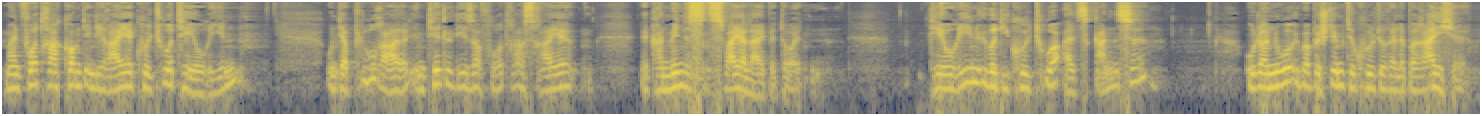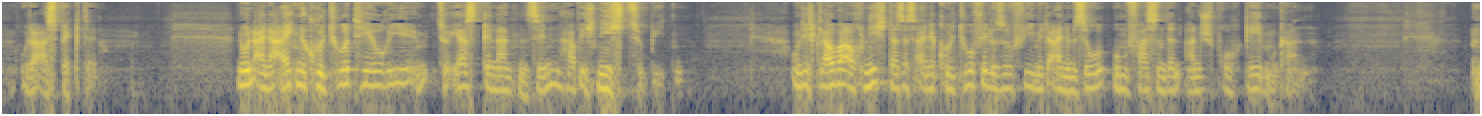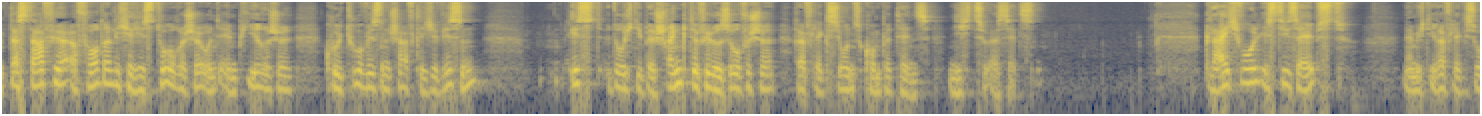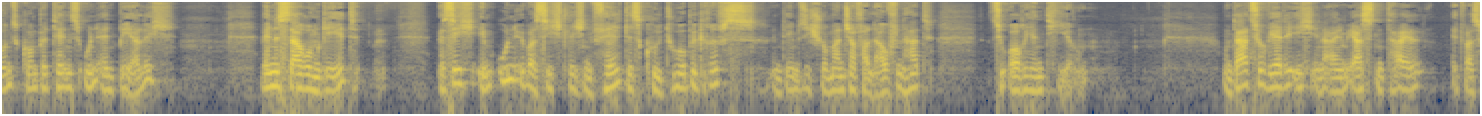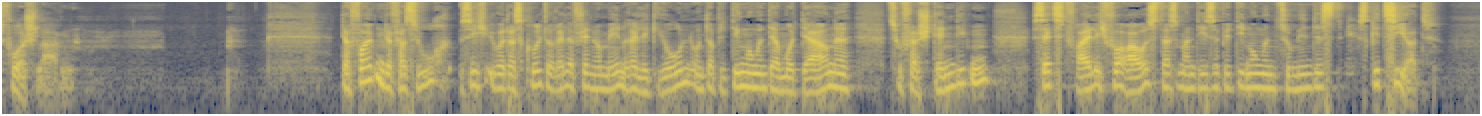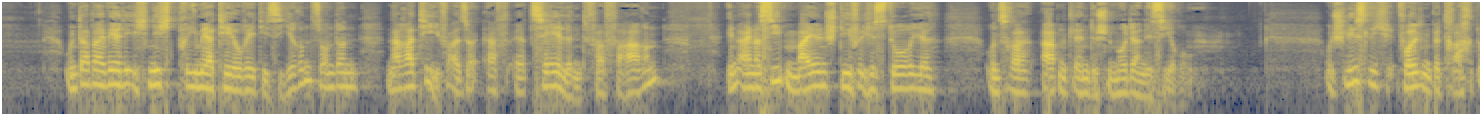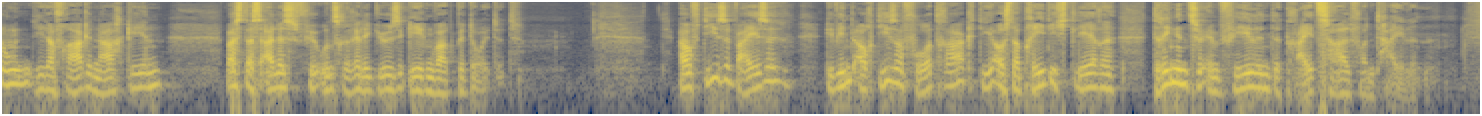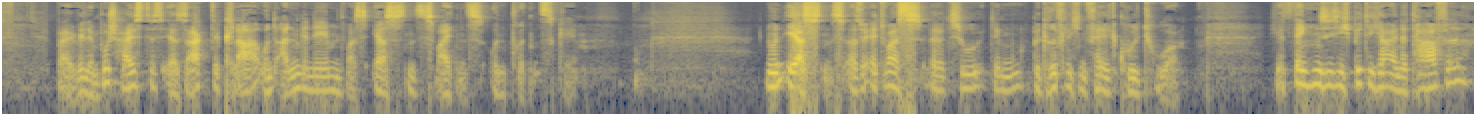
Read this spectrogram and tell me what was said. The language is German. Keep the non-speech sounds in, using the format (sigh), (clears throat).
Mein Vortrag kommt in die Reihe Kulturtheorien und der Plural im Titel dieser Vortragsreihe kann mindestens zweierlei bedeuten. Theorien über die Kultur als Ganze oder nur über bestimmte kulturelle Bereiche oder Aspekte. Nun, eine eigene Kulturtheorie im zuerst genannten Sinn habe ich nicht zu bieten. Und ich glaube auch nicht, dass es eine Kulturphilosophie mit einem so umfassenden Anspruch geben kann. Das dafür erforderliche historische und empirische kulturwissenschaftliche Wissen ist durch die beschränkte philosophische Reflexionskompetenz nicht zu ersetzen. Gleichwohl ist sie selbst, nämlich die Reflexionskompetenz, unentbehrlich, wenn es darum geht, sich im unübersichtlichen Feld des Kulturbegriffs, in dem sich schon mancher verlaufen hat, zu orientieren. Und dazu werde ich in einem ersten Teil etwas vorschlagen. Der folgende Versuch, sich über das kulturelle Phänomen Religion unter Bedingungen der Moderne zu verständigen, setzt freilich voraus, dass man diese Bedingungen zumindest skizziert. Und dabei werde ich nicht primär theoretisieren, sondern narrativ, also erzählend verfahren, in einer sieben Meilenstiefel Historie unserer abendländischen Modernisierung. Und schließlich folgen Betrachtungen, die der Frage nachgehen, was das alles für unsere religiöse Gegenwart bedeutet. Auf diese Weise gewinnt auch dieser Vortrag die aus der Predigtlehre dringend zu empfehlende Dreizahl von Teilen. Bei Willem Busch heißt es, er sagte klar und angenehm, was erstens, zweitens und drittens käme. Nun erstens, also etwas äh, zu dem begrifflichen Feld Kultur. Jetzt denken Sie sich bitte hier eine Tafel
